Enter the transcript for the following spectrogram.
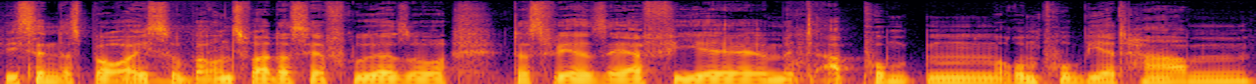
Wie ist denn das bei euch so? Bei uns war das ja früher so, dass wir sehr viel mit Abpumpen rumprobiert haben,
